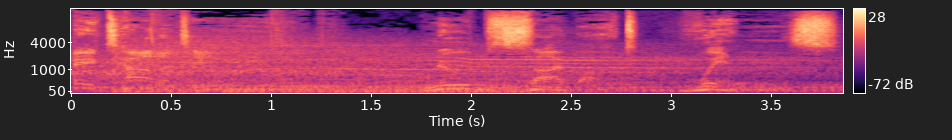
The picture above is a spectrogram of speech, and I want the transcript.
Fatality. Noob Saibot wins.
